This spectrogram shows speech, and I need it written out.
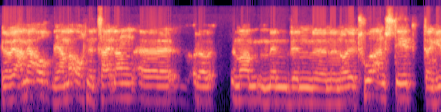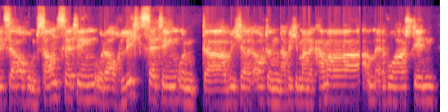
Genau, wir haben ja auch, wir haben ja auch eine Zeit lang, äh, oder immer, wenn, wenn eine neue Tour ansteht, dann geht es ja auch um Soundsetting oder auch Lichtsetting und da habe ich halt auch, dann habe ich immer eine Kamera am FOH stehen,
